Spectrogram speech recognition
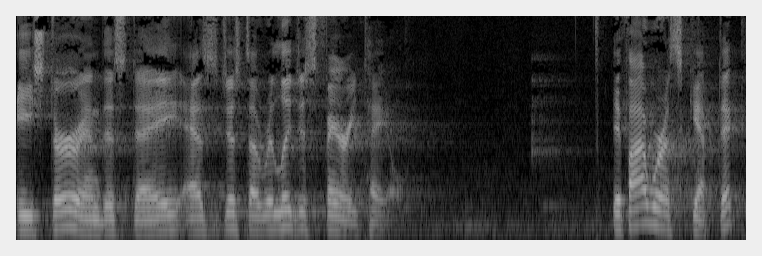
Easter and this day as just a religious fairy tale. If I were a skeptic,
